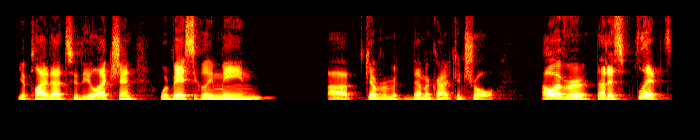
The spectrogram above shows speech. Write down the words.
you apply that to the election, would basically mean uh, government Democrat control. However, that is flipped.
